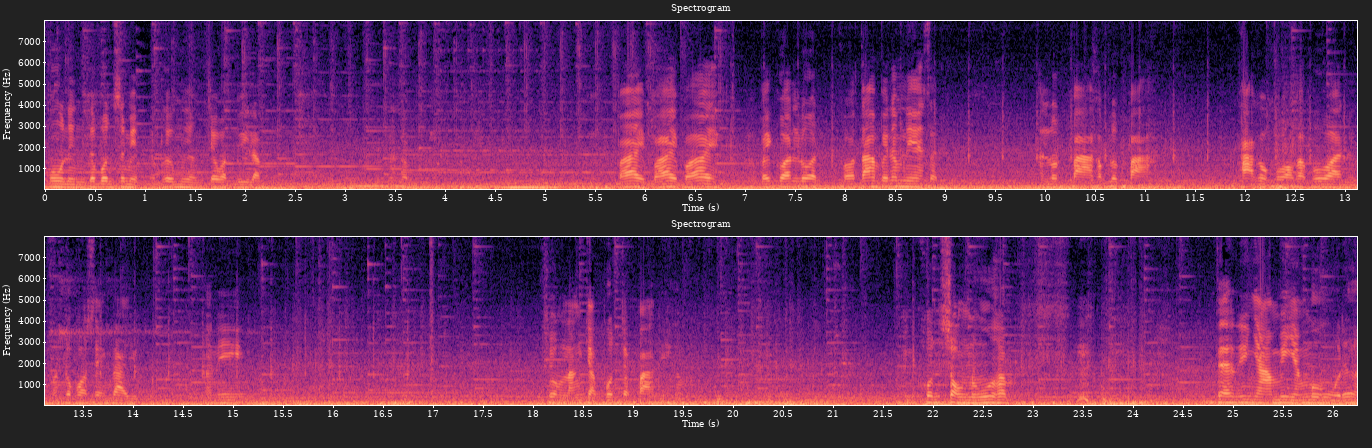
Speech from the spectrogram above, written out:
หมู่หนึ่งตำบลเสม็ดอำเภอเมืองจังหวัดบุรีรัมย์นะครับไปไปไปไปก่อนรถขอตามไปน้ำเนียสัตว์ รถป่าครับรถป่าพระก็ขอครับ เพราะว่าหนึ่งมันก็พอแซงได้อยู่ อันนี้ ช่วงหลังจากพ้นจากป่านี้ครับ เป็นคนส่องหนูครับ แต่ในยามมีอย่างโมโหเด้อ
